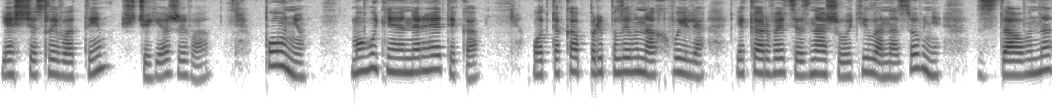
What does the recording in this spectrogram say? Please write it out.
Я щаслива тим, що я жива. Повню, могутня енергетика, от така припливна хвиля, яка рветься з нашого тіла назовні, здавна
